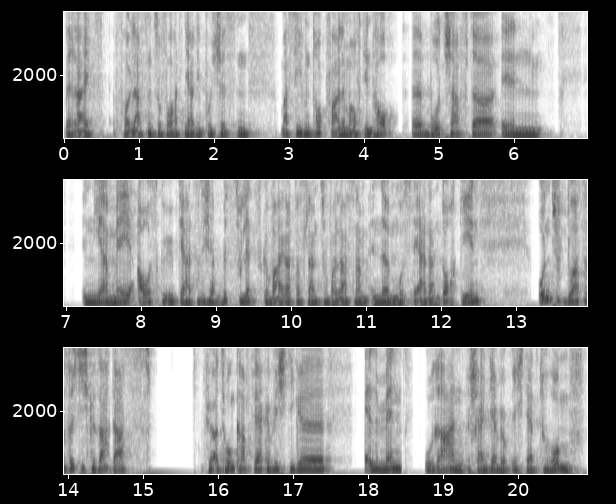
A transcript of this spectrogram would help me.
bereits verlassen. Zuvor hatten ja die Pushisten massiven Druck, vor allem auf den Hauptbotschafter in, in Niamey ausgeübt. Er hatte sich ja bis zuletzt geweigert, das Land zu verlassen. Am Ende musste er dann doch gehen. Und du hast es richtig gesagt, das für Atomkraftwerke wichtige Element Uran scheint ja wirklich der Trumpf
